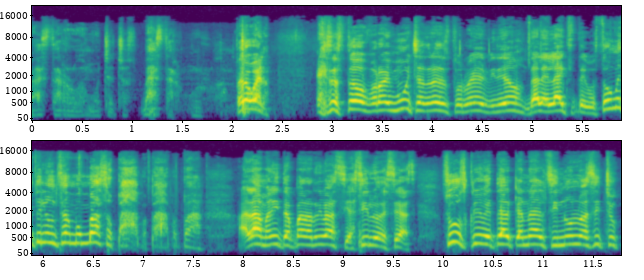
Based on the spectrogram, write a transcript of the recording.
Va a estar rudo, muchachos. Va a estar muy rudo. Pero bueno, eso es todo por hoy. Muchas gracias por ver el video. Dale like si te gustó. Métele un zambombazo. Pa, pa, pa, pa, pa. A la manita para arriba si así lo deseas. Suscríbete al canal si no lo has hecho.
